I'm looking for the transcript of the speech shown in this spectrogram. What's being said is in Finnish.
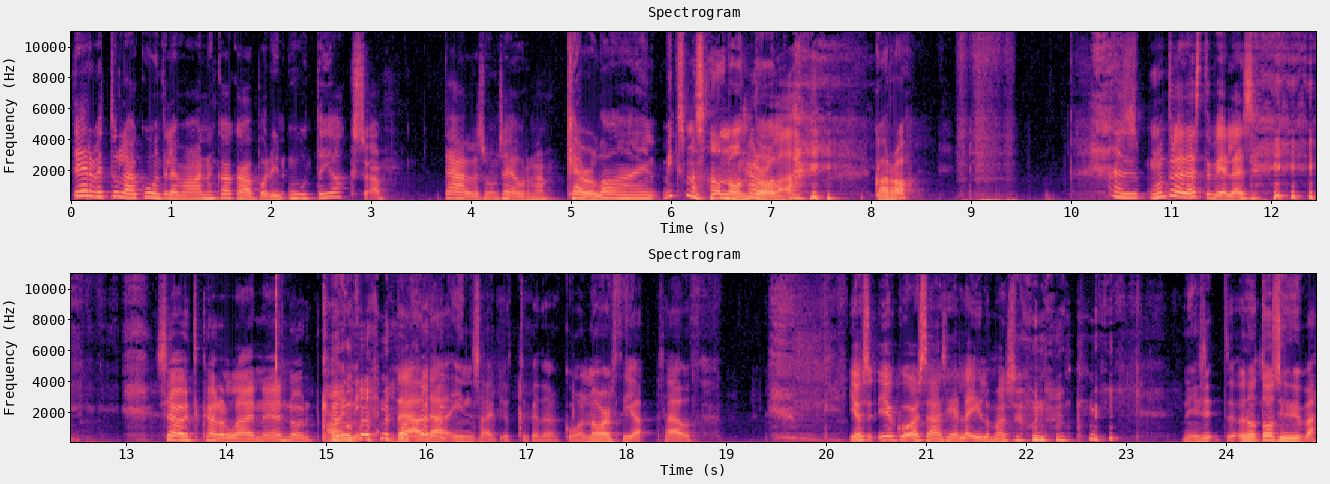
Tervetuloa kuuntelemaan Kakaopodin uutta jaksoa. Täällä sun seurana Caroline. Miksi mä sanon? Caroline. Karo. Mun tulee tästä mieleen se South Carolina ja North Ai Carolina. niin, tää on tää inside-juttu, kato, kun on North ja South. Jos joku osaa siellä ilmansuunnat, niin... Niin sit, se on tosi hyvä.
